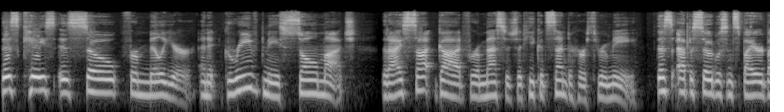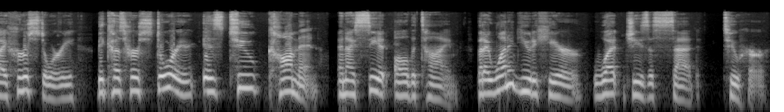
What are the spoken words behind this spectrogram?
This case is so familiar and it grieved me so much that I sought God for a message that He could send to her through me. This episode was inspired by her story because her story is too common and I see it all the time. But I wanted you to hear what Jesus said to her.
